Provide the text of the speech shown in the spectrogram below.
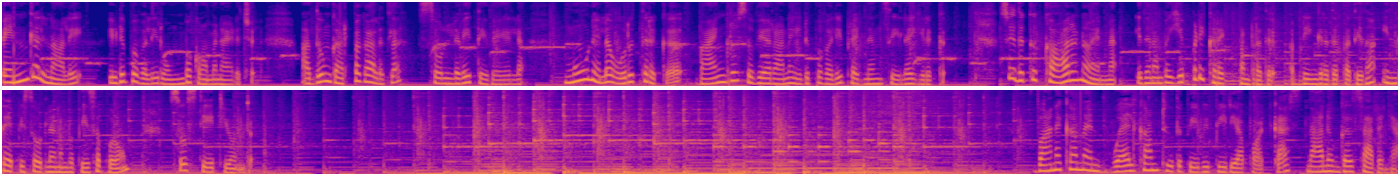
பெண்கள்னாலே இடுப்பு வலி ரொம்ப காமன் ஆயிடுச்சு. அதுவும் கர்ப்ப காலத்தில் சொல்லவே தேவையில்லை. மூணில் ஒருத்தருக்கு பயங்கர சிவியரான இடுப்பு வலி ப்ரெக்னென்சியில் இருக்குது ஸோ இதுக்கு காரணம் என்ன? இதை நம்ம எப்படி கரெக்ட் பண்ணுறது அப்படிங்கிறத பற்றி தான் இந்த எபிசோடில் நம்ம பேச போகிறோம் ஸோ ஸ்டேட்யூன்டு வணக்கம் and welcome to the Babypedia podcast நான் உங்கள் சரண்யா.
